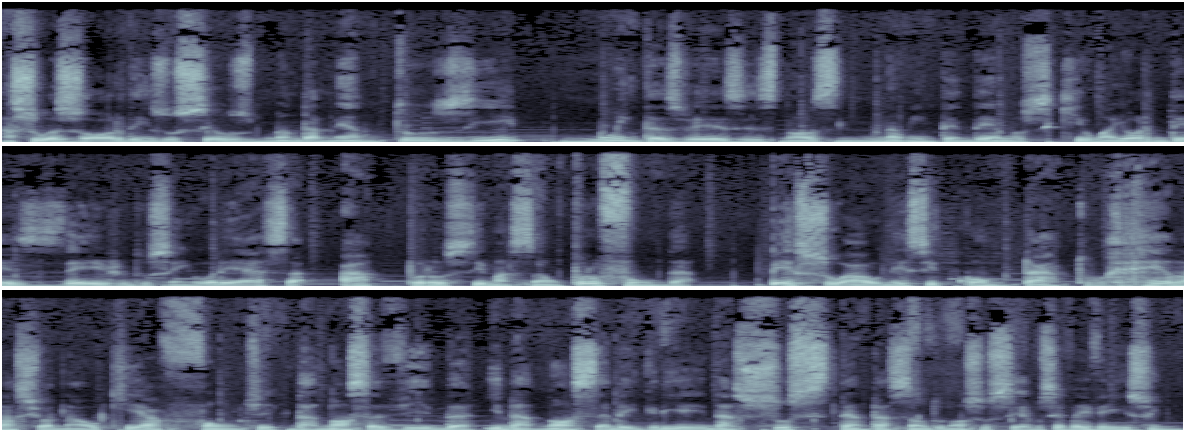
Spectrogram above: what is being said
as suas ordens, os seus mandamentos e Muitas vezes nós não entendemos que o maior desejo do Senhor é essa aproximação profunda, pessoal, nesse contato relacional que é a fonte da nossa vida e da nossa alegria e da sustentação do nosso ser. Você vai ver isso em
